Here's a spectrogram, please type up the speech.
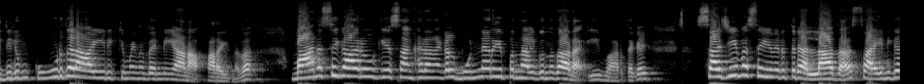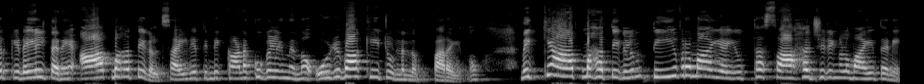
ഇതിലും കൂടുതലായിരിക്കുമെന്ന് തന്നെയാണ് പറയുന്നത്. മാനസികാരോഗ്യ സംഘടനകൾ മുന്നറിയിപ്പ് നൽകുന്നതാണ് ഈ വാർത്തകൾ. സജീവ സേവനത്തിനല്ലാതെ സൈനികർക്കിടയിൽ തന്നെ ആത്മഹത്യകൾ സൈന്യത്തിന്റെ കണക്കുകളിൽ നിന്ന് ഒഴിവാക്കിയിട്ടുണ്ടെന്നും പറയുന്നു. മിക്ക ആത്മഹത്യകളും തീവ്രമായ യുദ്ധ സാഹചര്യങ്ങളുമായി തന്നെ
